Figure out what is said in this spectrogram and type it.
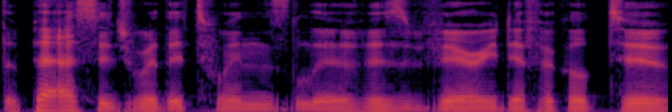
the passage where the twins live is very difficult too.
